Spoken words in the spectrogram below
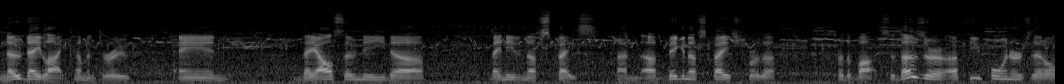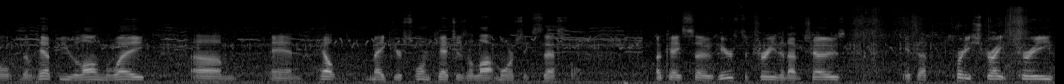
no daylight coming through, and they also need uh, they need enough space, a, a, big enough space for the for the box. So those are a few pointers that'll that'll help you along the way um, and help make your swarm catches a lot more successful. Okay, so here's the tree that I've chose. It's a pretty straight tree.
